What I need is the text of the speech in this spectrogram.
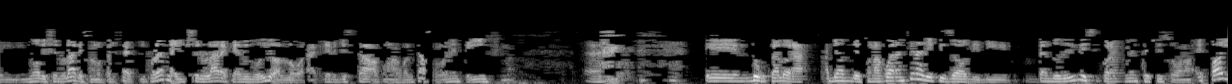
I nuovi cellulari sono perfetti. Il problema è il cellulare che avevo io allora, che registrava con una qualità probabilmente infima e dunque, allora, abbiamo detto una quarantina di episodi di Bando dei Libri sicuramente ci sono, e poi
